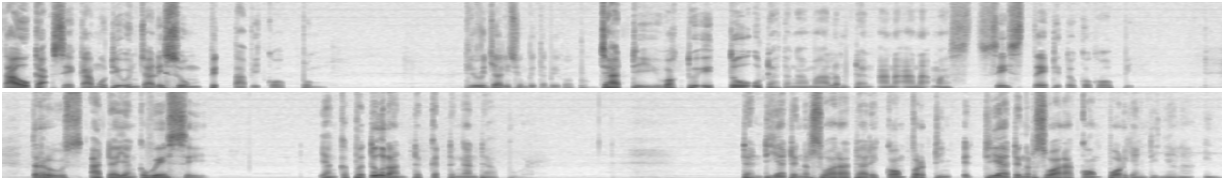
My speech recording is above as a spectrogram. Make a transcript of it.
Tahu gak sih kamu diuncali sumpit tapi kobong? diuncali sumpit tapi kobong Jadi waktu itu udah tengah malam dan anak-anak masih stay di toko kopi. Terus ada yang ke WC yang kebetulan deket dengan dapur. Dan dia dengar suara dari kompor di- eh, dia dengar suara kompor yang dinyalain.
